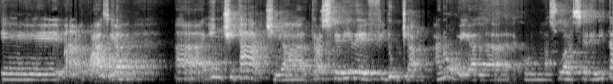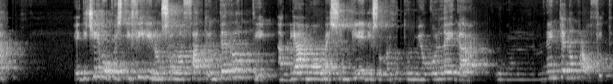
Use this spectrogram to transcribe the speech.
e, ma quasi a, a, incitarci a trasferire fiducia a noi alla, con la sua serenità. E dicevo, questi figli non sono affatto interrotti, abbiamo messo in piedi, soprattutto un mio collega, un ente no profit,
